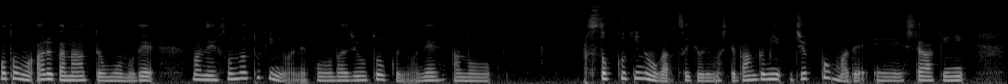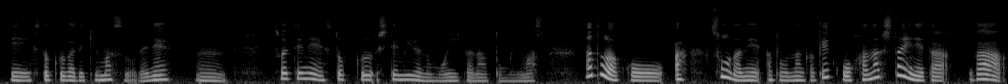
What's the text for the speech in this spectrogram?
こともあるかなって思うのでまあねそんな時にはねこのラジオトークにはねあのストック機能がついておりまして番組10本まで、えー、下書きに、えー、ストックができますのでね、うん、そうやってねストックしてみるのもいいかなと思います。あとはこうあそうだね。あとなんか結構話したいネタが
